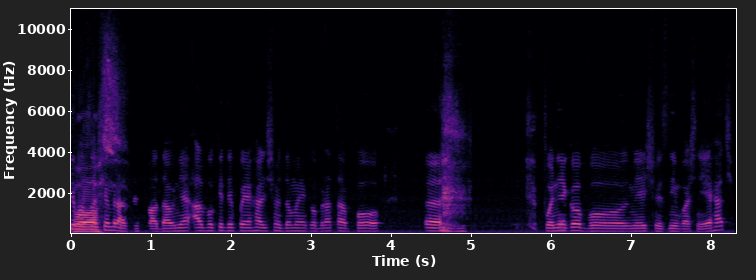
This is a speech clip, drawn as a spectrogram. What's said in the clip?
Chyba z 8 razy wpadał, nie? Albo kiedy pojechaliśmy do mojego brata po, e, po niego, bo mieliśmy z nim właśnie jechać.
